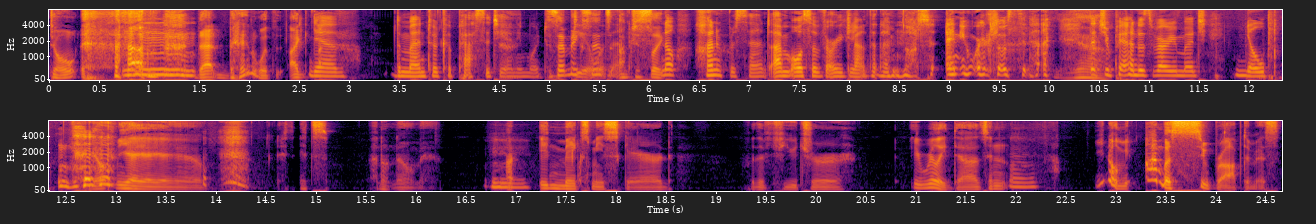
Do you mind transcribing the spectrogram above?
don't have that bandwidth. I, Mm. yeah, the mental capacity anymore. Does that make sense? With I'm just like, no, hundred percent. I'm also very glad that I'm not anywhere close to that. Yeah. That Japan is very much nope. Nope. yeah, yeah, yeah, yeah. It's, I don't know, man. Mm-hmm. I, it makes me scared for the future. It really does. And Mm. you know me, I'm a super optimist.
